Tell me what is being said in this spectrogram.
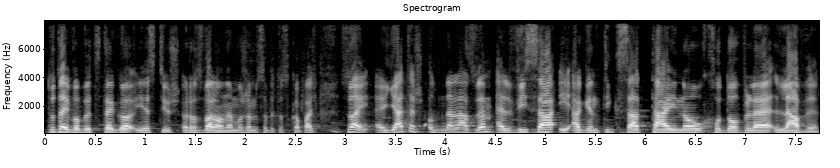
tutaj wobec tego jest już rozwalone, możemy sobie to skopać. Słuchaj, e, ja też odnalazłem Elvisa i Agentixa tajną hodowlę lawy.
